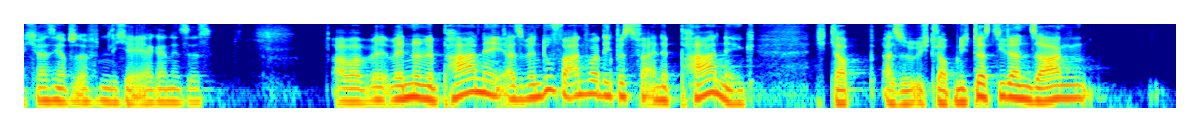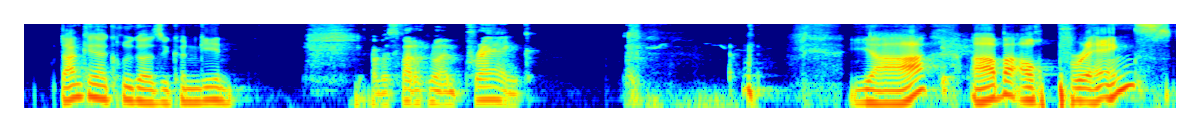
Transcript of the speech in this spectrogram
Ich weiß nicht, ob es öffentliche Ärgernis ist. Aber wenn du eine Panik, also wenn du verantwortlich bist für eine Panik, ich glaube, also ich glaube nicht, dass die dann sagen, danke, Herr Krüger, Sie können gehen. Aber es war doch nur ein Prank. Ja, aber auch Pranks,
